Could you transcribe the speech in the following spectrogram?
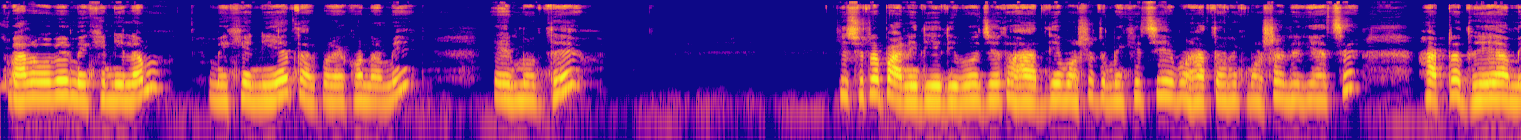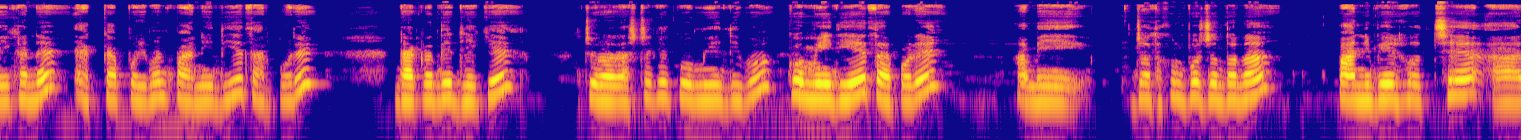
ভালোভাবে মেখে নিলাম, মেখে নিয়ে তারপর এখন আমি এর মধ্যে কিছুটা পানি দিয়ে দিব। যেহেতু হাত দিয়ে মশলাটা মেখেছি এবং হাতে অনেক মশলা লেগে আছে, হাতটা ধুয়ে আমি এখানে এক কাপ পরিমাণ পানি দিয়ে তারপরে ঢাকনা দিয়ে ঢেকে চোলা রাসটাকে কমিয়ে দিব। কমিয়ে দিয়ে তারপরে আমি যতক্ষণ পর্যন্ত না পানি বের হচ্ছে আর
